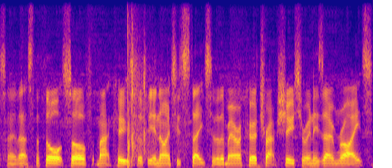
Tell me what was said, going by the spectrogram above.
So that's the thoughts of Matt Coots of the United States of America, a trap shooter in his own right.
